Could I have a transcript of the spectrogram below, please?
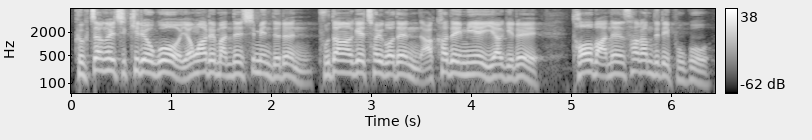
극장을 지키려고 영화를 만든 시민들은 부당하게 철거된 아카데미의 이야기를 더 많은 사람들이 보고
